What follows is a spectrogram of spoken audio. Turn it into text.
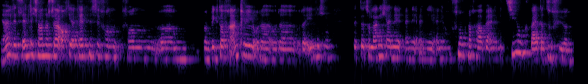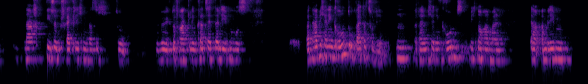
ja, letztendlich waren das ja auch die Erkenntnisse von, von, ähm, von Viktor Frankl oder, oder, oder ähnlichen. Solange ich eine, eine, eine, eine Hoffnung noch habe, eine Beziehung weiterzuführen nach diesem Schrecklichen, was ich so wie Viktor Frankl im KZ erleben muss, dann habe ich einen Grund, um weiterzuleben. Mhm. Dann habe ich einen Grund, mich noch einmal ja, am Leben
